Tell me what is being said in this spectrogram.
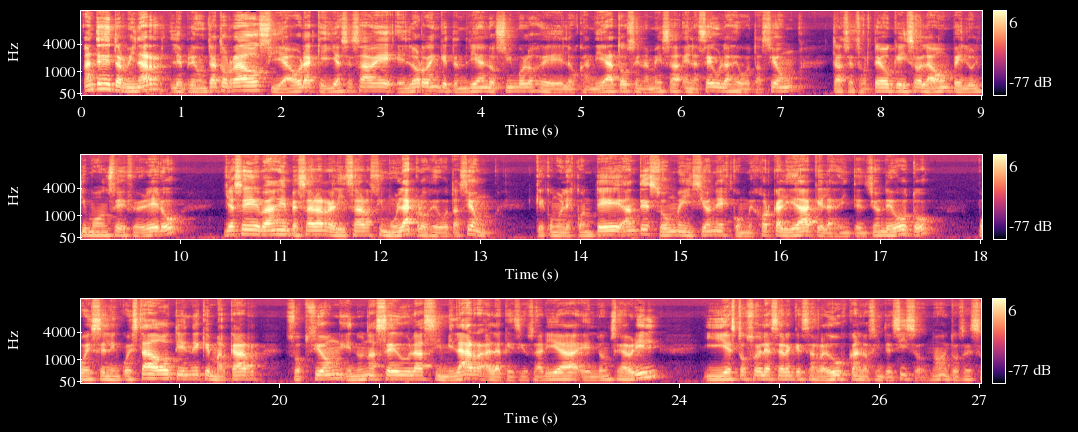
Antes de terminar, le pregunté a Torrado si ahora que ya se sabe el orden que tendrían los símbolos de los candidatos en la mesa, en las cédulas de votación, tras el sorteo que hizo la OMP el último 11 de febrero, ya se van a empezar a realizar simulacros de votación, que como les conté antes son mediciones con mejor calidad que las de intención de voto, pues el encuestado tiene que marcar su opción en una cédula similar a la que se usaría el 11 de abril, y esto suele hacer que se reduzcan los indecisos, ¿no? Entonces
